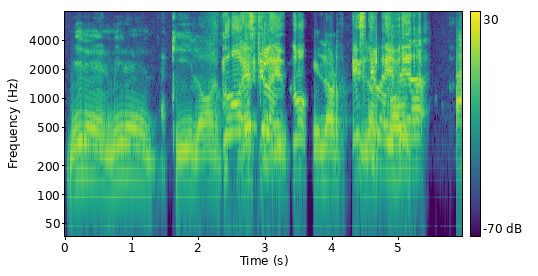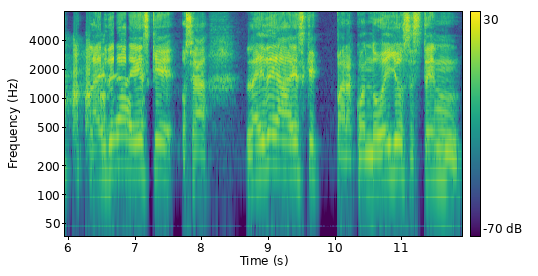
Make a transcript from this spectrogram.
miren, miren, aquí Lord. No, es que la, no, es que la idea, la idea es que, o sea, la idea es que para cuando ellos estén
